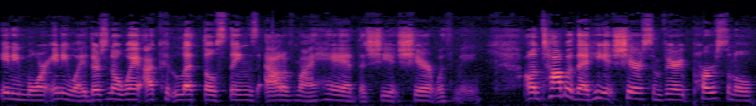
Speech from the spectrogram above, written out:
anymore anyway. There's no way I could let those things out of my head that she had shared with me. On top of that, he had shared some very personal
